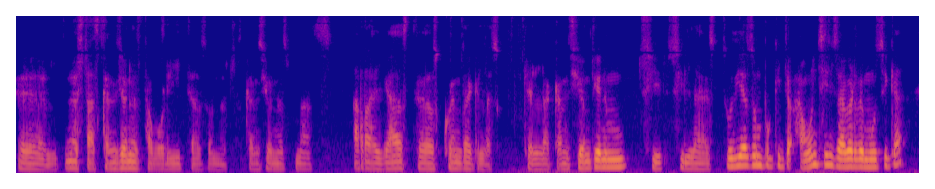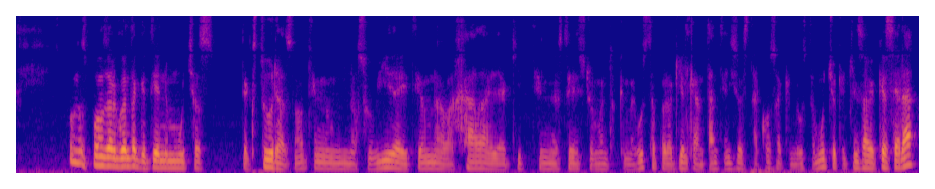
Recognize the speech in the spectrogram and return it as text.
eh, nuestras canciones favoritas o nuestras canciones más arraigadas, te das cuenta que la canción tiene, si, si la estudias un poquito, aún sin saber de música, pues nos podemos dar cuenta que tiene muchas texturas, ¿no? Tiene una subida y tiene una bajada y aquí tiene este instrumento que me gusta, pero aquí el cantante hizo esta cosa que me gusta mucho, que quién sabe qué será,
